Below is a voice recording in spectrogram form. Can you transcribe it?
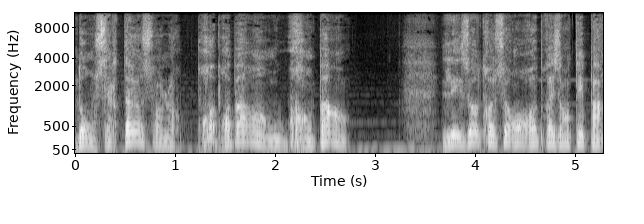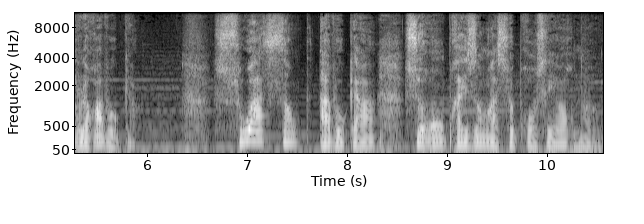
dont certains sont leurs propres parents ou grands-parents. Les autres seront représentés par leur avocat. 60 avocats seront présents à ce procès hors norme.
